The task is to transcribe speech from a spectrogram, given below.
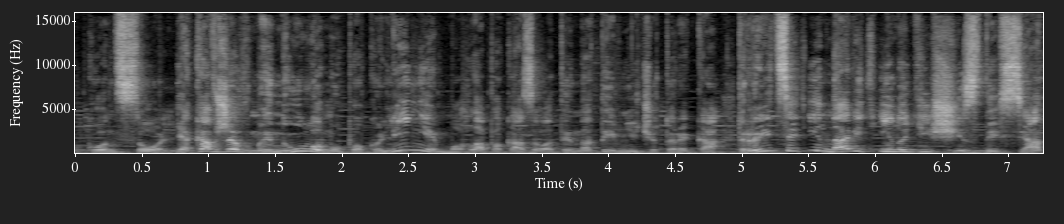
консоль, яка вже в минулому поколінні могла показувати нативні 4К 30 і навіть іноді 60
